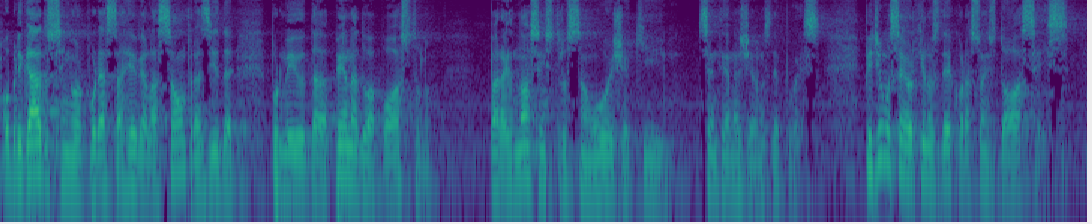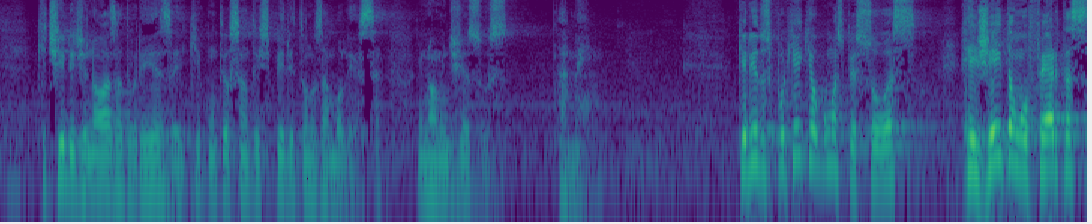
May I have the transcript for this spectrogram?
Obrigado, Senhor, por essa revelação trazida por meio da pena do apóstolo para a nossa instrução hoje aqui, centenas de anos depois. Pedimos, Senhor, que nos dê corações dóceis, que tire de nós a dureza e que com teu Santo Espírito nos amoleça. Em nome de Jesus. Amém. Queridos, por que que algumas pessoas rejeitam ofertas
